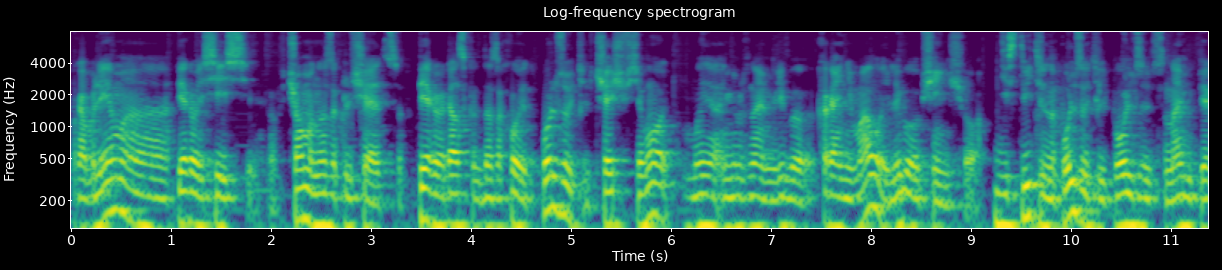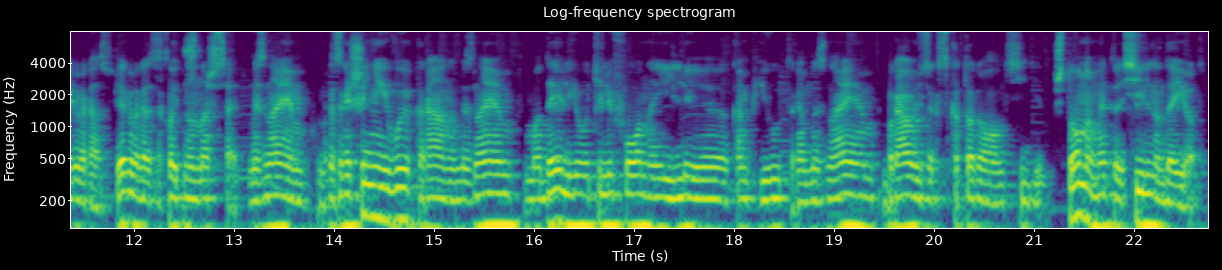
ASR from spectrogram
проблема первой сессии. В чем она заключается? Первый раз, когда заходит пользователь, чаще всего мы о нем знаем либо крайне мало, либо вообще ничего. Действительно, пользователь пользуется нами первый раз. Первый раз заходит на наш сайт. Мы знаем разрешение его экрана, мы знаем модель его телефона или компьютера, мы знаем браузер, с которого он сидит. Что нам это сильно дает? Вперед.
